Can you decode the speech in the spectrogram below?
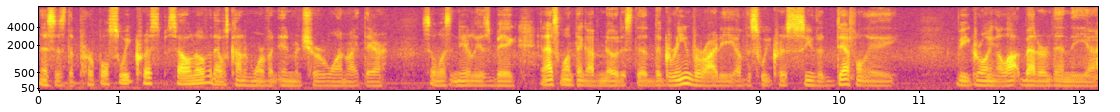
This is the purple sweet crisp Salanova. That was kind of more of an immature one right there. So it wasn't nearly as big. And that's one thing I've noticed. The, the green variety of the sweet crisp seems to definitely be growing a lot better than the uh,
